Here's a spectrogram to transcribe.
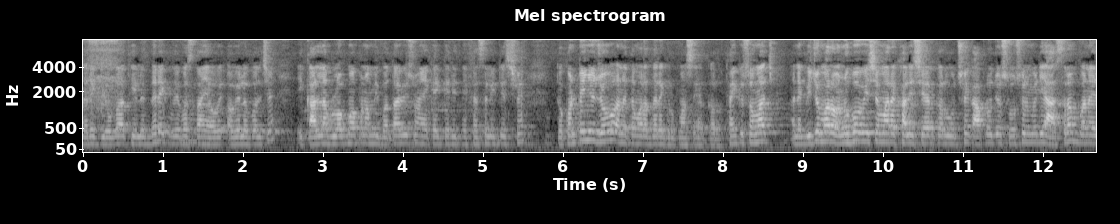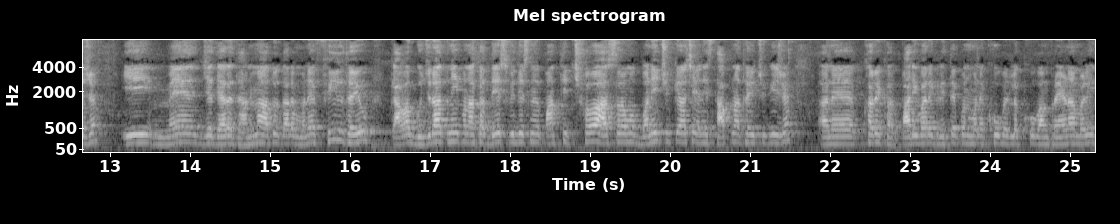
દરેક યોગાથી એટલે દરેક વ્યવસ્થા અહીંયા અવેલેબલ છે. એ કાલના બ્લોગમાં પણ અમે બતાવીશું અહીંયા કઈ કઈ રીતની ફેસિલિટીઝ છે. તો કન્ટિન્યુ જોવો અને તમારા દરેક ગ્રુપમાં શેર કરો. થેન્ક યુ સો મચ અને બીજો મારો અનુભવ વિશે મારે ખાલી શેર કરવું છે કે આપણો જે સોશિયલ મીડિયા આશ્રમ બને છે એ મેં જે ત્યારે ધ્યાનમાં હતું ત્યારે મને ફીલ થયું કે આવા ગુજરાતની પણ આખા દેશ વિદેશના પાંચથી છ આશ્રમો બની ચૂક્યા છે એની સ્થાપના થઈ ચૂકી છે. અને ખરેખર પારિવારિક રીતે પણ મને ખૂબ એટલે ખૂબ આમ પ્રેરણા મળી.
